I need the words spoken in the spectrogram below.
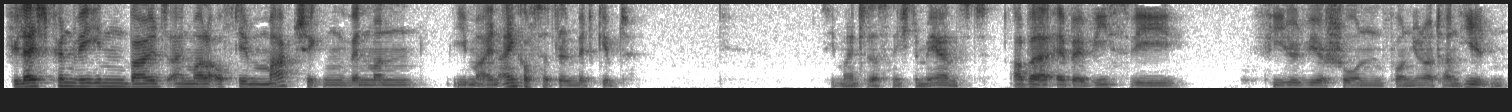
vielleicht können wir ihn bald einmal auf den Markt schicken, wenn man ihm einen Einkaufszettel mitgibt. Sie meinte das nicht im Ernst, aber er bewies, wie viel wir schon von Jonathan hielten.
